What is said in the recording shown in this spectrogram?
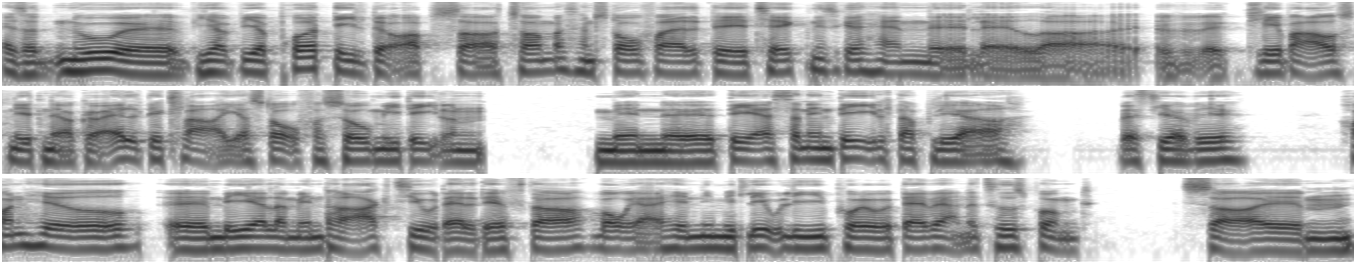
Altså nu, øh, vi, har, vi har prøvet at dele det op, så Thomas han står for alt det tekniske, han øh, lader, øh, klipper afsnittene og gør alt det klar, jeg står for SoMe-delen. Men øh, det er sådan en del, der bliver, hvad siger vi, håndhævet øh, mere eller mindre aktivt, alt efter hvor jeg er henne i mit liv lige på daværende tidspunkt. Så øh,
